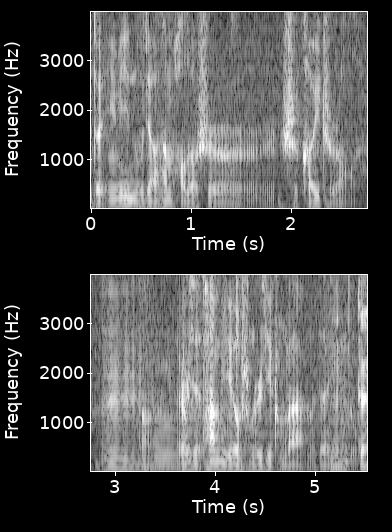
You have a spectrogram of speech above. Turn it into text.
对，因为印度教他们好多是是可以吃肉的，嗯啊，而且他们也有生殖器崇拜嘛，在印度。对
